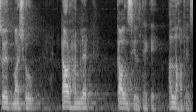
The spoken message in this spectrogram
Syed Masuk Tower Hamlet council থেকে। আল্লাহ হাফেজ।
